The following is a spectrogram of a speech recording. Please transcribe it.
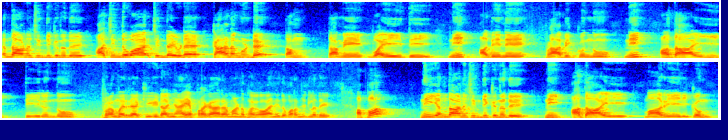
എന്താണ് ചിന്തിക്കുന്നത്? ആ ചിന്തുവാ ചിന്തയുടെ കാരണം കൊണ്ട് തം തമേ വൈതി. നീ അതിനെ പ്രാപിക്കുന്നു. നീ അതായി തീരുന്നു. ഭ്രമര കീട ന്യായപ്രകാരമാണ് ഭഗവാൻ ഇത് പറഞ്ഞിട്ടുള്ളത്. അപ്പോൾ നീ എന്താണ് ചിന്തിക്കുന്നത്? നീ അതായി മാറിയിരിക്കും.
